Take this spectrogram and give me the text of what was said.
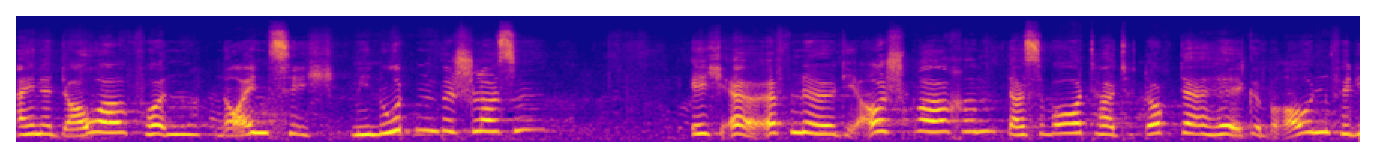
eine Dauer von 90 Minuten beschlossen. Ich eröffne die Aussprache. Das Wort hat Dr. Helge Braun für die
